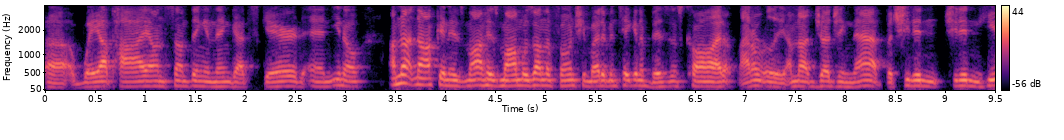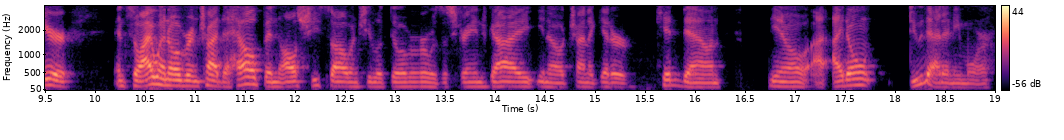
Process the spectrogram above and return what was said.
uh, way up high on something and then got scared. And, you know, I'm not knocking his mom. His mom was on the phone. She might have been taking a business call. I don't I don't really I'm not judging that, but she didn't she didn't hear. And so I went over and tried to help and all she saw when she looked over was a strange guy, you know, trying to get her kid down. You know, I, I don't do that anymore,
